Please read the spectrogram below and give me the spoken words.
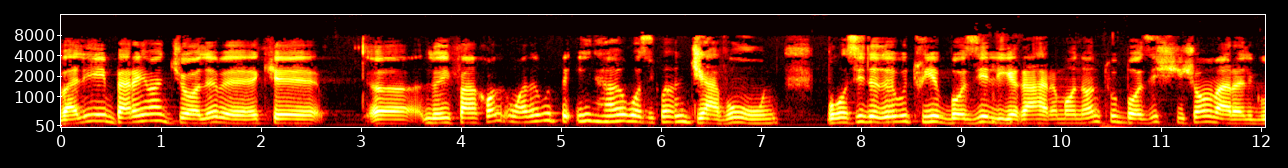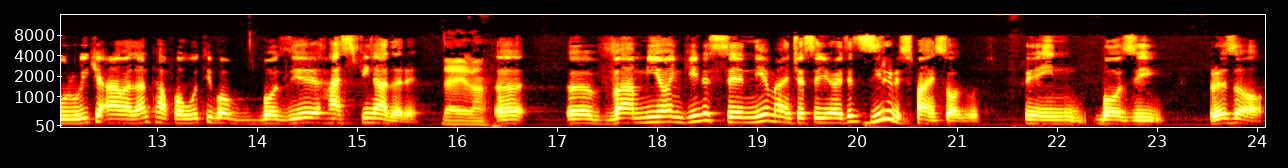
ولی برای من جالبه که لوی فنخال اومده بود به این همه بازیکن جوون بازی داده بود توی بازی لیگ قهرمانان تو بازی ششم مرحله گروهی که عملا تفاوتی با بازی حذفی نداره. دقیقا. و میانگین سنی منچستر یونایتد زیر 25 سال بود توی این بازی. رضا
